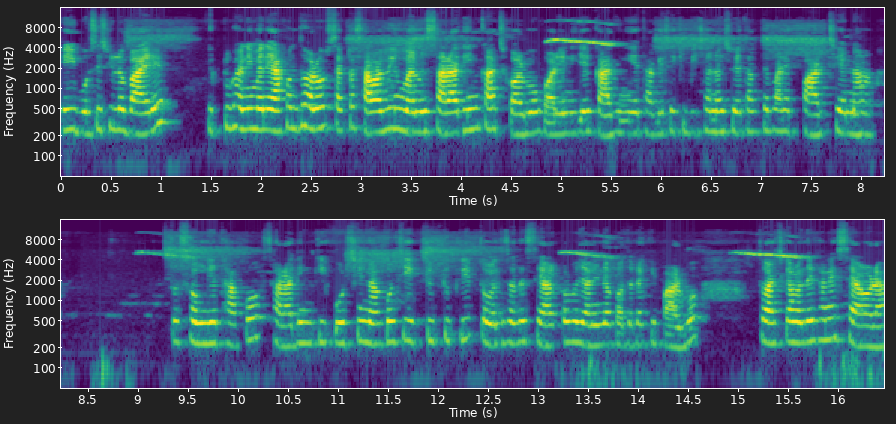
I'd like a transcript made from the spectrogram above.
এই বসেছিল বাইরে একটুখানি মানে এখন ধরো একটা স্বাভাবিক মানুষ সারাদিন কাজকর্ম করে, নিজের কাজ নিয়ে থাকে, সে কি বিছানায় শুয়ে থাকতে পারে? পারছে না। তো সঙ্গে থাকো, সারাদিন কি করছি না করছি একটু একটু ক্লিপ তোমাদের সাথে শেয়ার করব, জানি না কতটা কি পারব। তো আজকে আমাদের এখানে শ্যাওড়া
